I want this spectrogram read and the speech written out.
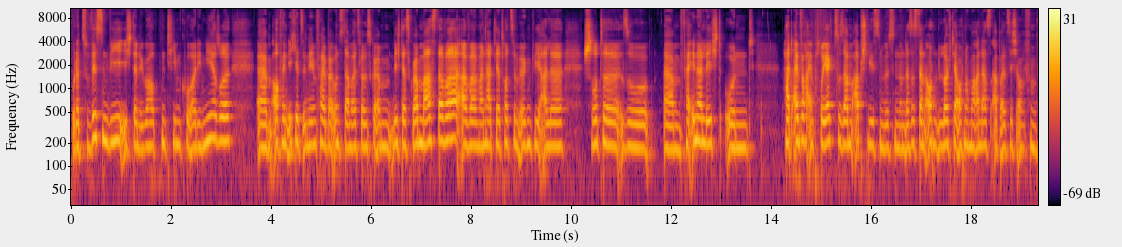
oder zu wissen, wie ich denn überhaupt ein Team koordiniere. Ähm, auch wenn ich jetzt in dem Fall bei uns damals beim Scrum nicht der Scrum Master war, aber man hat ja trotzdem irgendwie alle Schritte so ähm, verinnerlicht und hat einfach ein Projekt zusammen abschließen müssen. Und das ist dann auch, läuft ja auch nochmal anders ab, als sich auf ein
